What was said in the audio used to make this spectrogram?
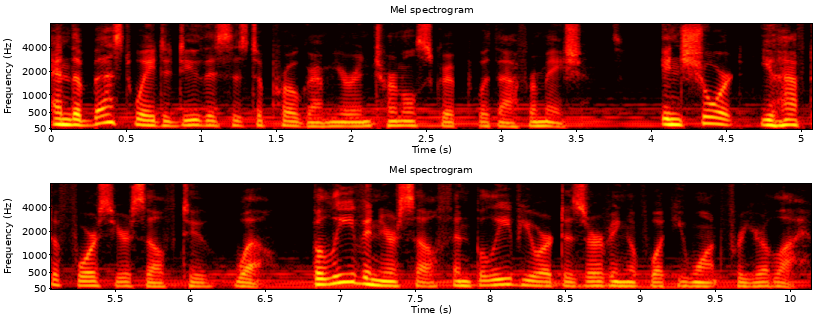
And the best way to do this is to program your internal script with affirmations. In short, you have to force yourself to, well, believe in yourself and believe you are deserving of what you want for your life.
